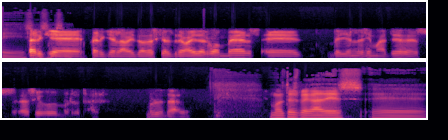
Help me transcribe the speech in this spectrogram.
Sí, sí, perquè, sí, sí. perquè la veritat és que el treball dels bombers, eh, veient les imatges, és, ha sigut brutal. Brutal. Moltes vegades eh,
